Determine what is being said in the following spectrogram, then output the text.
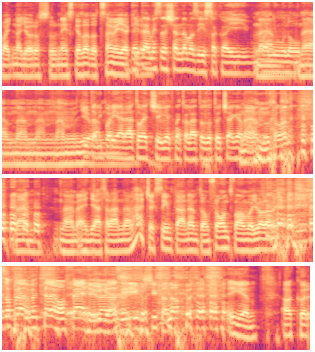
vagy nagyon rosszul néz ki az adott személy, akire... De természetesen nem az éjszakai nem, nyúló... Nem, nem, nem, nem. Italipari árátó egységeknek a látogatottságában nem, nem, nem, nem, egyáltalán nem. Hát csak szimplán, nem tudom, front van, vagy valami. Ez a fel, tele van felhővel az ég, süt a nap. Igen. Akkor,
